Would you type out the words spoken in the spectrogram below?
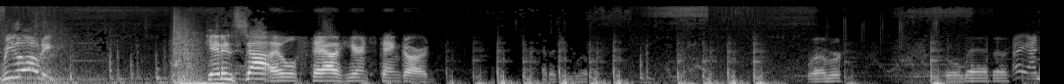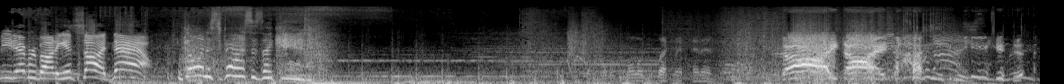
Reloading! Get inside! I will stay out here and stand guard. That if. Wherever. Hey, I need everybody inside now! Going as fast as I can. Pull up the black man in. Die! Die! Die!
